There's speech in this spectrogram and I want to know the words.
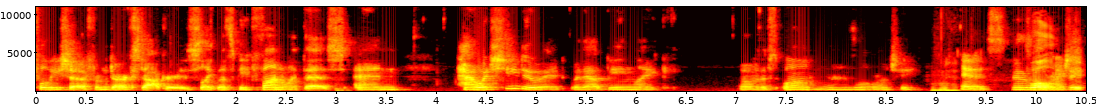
Felicia from Darkstalkers. Like, let's be fun with this. And how would she do it without being like over the well, you it's a little raunchy. It is. It's a Well- little raunchy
